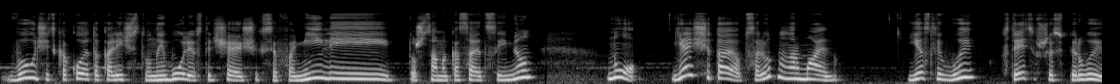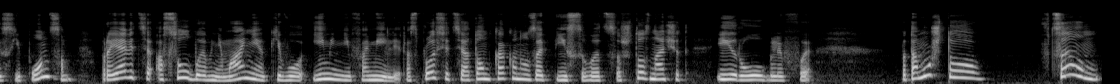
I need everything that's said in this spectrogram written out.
выучить какое-то количество наиболее встречающихся фамилий, то же самое касается имен, но я считаю абсолютно нормально, если вы, встретившись впервые с японцем, проявите особое внимание к его имени и фамилии, расспросите о том, как оно записывается, что значит иероглифы. Потому что в целом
